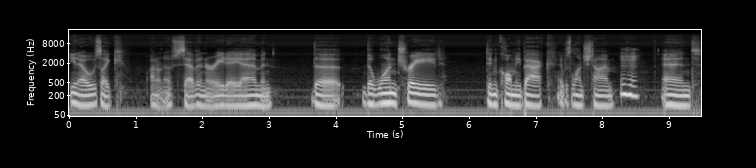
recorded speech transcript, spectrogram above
you know it was like I don't know seven or eight a.m. and the the one trade didn't call me back. It was lunchtime, Mm-hmm. and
